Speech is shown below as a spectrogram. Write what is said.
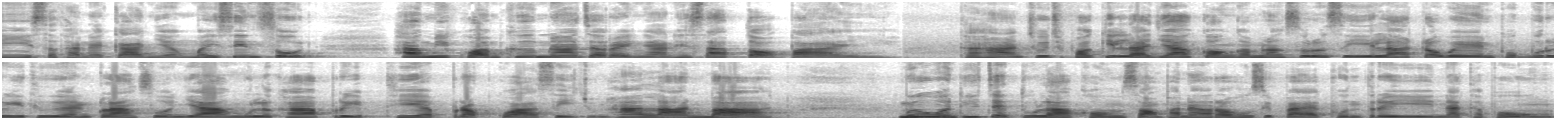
นี้สถานการณ์ยังไม่สิ้นสุด หากมีความคืบหน้าจะรายงานให้ทราบต่อไป ทหารชุดเฉพาะกิจลาดย่ากองกำลังสุรศรีลาดตระเวนพบบุรีเถือนกลางสวนยางมูลค่าเปรียบเทียบปรับกว่า 4.5 ล้านบาท เมื่อวันที่ 7 ตุลาคม 2568พลตรีนัทพงศ์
